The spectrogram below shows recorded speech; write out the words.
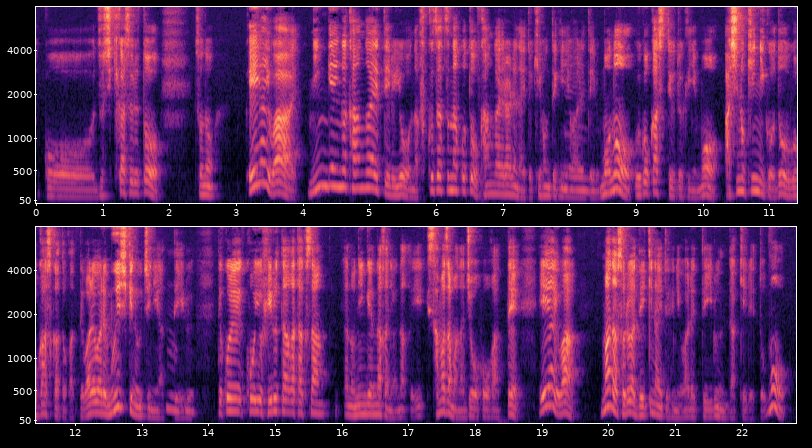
こう、図式化すると、その、AI は人間が考えているような複雑なことを考えられないと基本的に言われている。うんものを動かすっていう時にも、足の筋肉をどう動かすかとかって我々無意識のうちにやっている。うんで、これ、こういうフィルターがたくさん、あの人間の中にはなんかい様々な情報があって、AI はまだそれはできないというふうに言われているんだけれども、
